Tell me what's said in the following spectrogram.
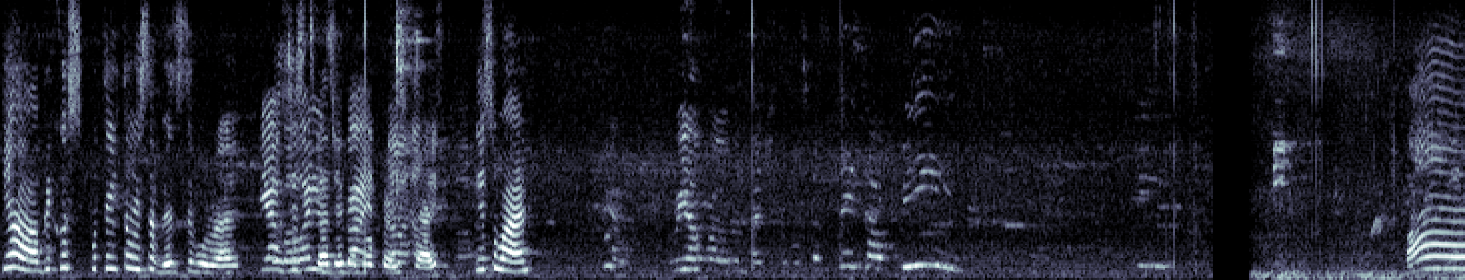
yeah, because potato is a vegetable, right? Yeah, It's but just when it's the fried, French fries. This one. Real frozen vegetables. Because these are beans. bye.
